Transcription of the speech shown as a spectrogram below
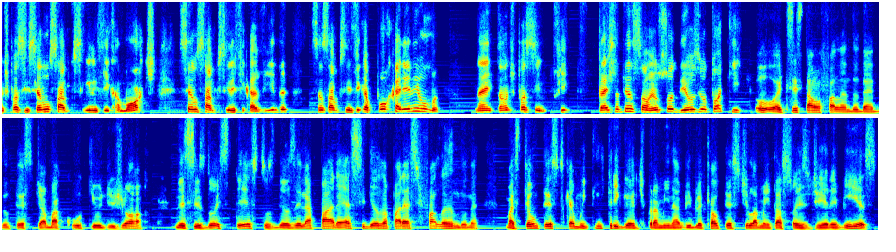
Então, tipo assim, você não sabe o que significa morte, você não sabe o que significa vida, você não sabe o que significa porcaria nenhuma. Né? Então, tipo assim, fique, preste atenção, eu sou Deus e eu tô aqui. Oh, é que vocês estavam falando né, do texto de Abacuque e o de Jó. Nesses dois textos, Deus ele aparece e Deus aparece falando, né? Mas tem um texto que é muito intrigante para mim na Bíblia, que é o texto de Lamentações de Jeremias,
